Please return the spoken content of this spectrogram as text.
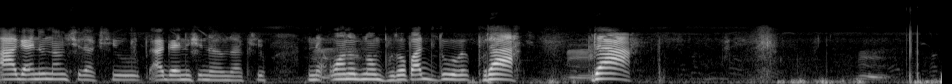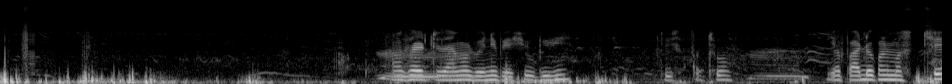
આ ગાયનું નામ શું રાખશું આ ગાયનું શું નામ રાખશું અને ઓનું નામ ભૂરો પાડી દીધું હવે ભૂરા ભૂરા આ સાઈડ રાયમલભાઈની ભેંસી ઊભી છે જોઈ શકો છો અહીંયા પાડો પણ મસ્ત છે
